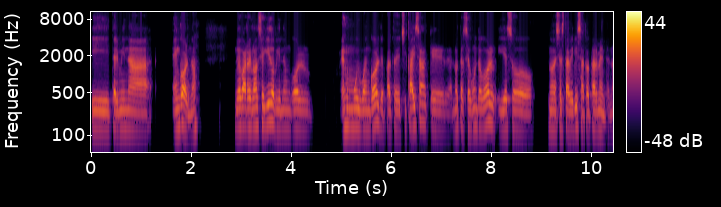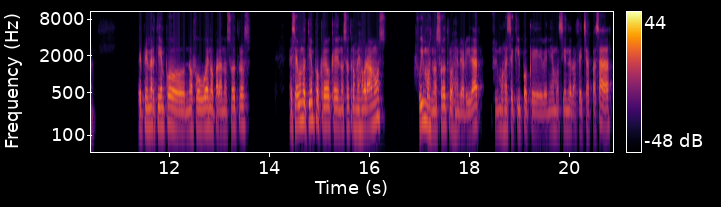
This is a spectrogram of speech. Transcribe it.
y termina en gol, ¿no? Luego arreglón seguido viene un gol, es un muy buen gol de parte de Chicaiza que anota el segundo gol y eso nos desestabiliza totalmente, ¿no? El primer tiempo no fue bueno para nosotros, el segundo tiempo creo que nosotros mejoramos, fuimos nosotros en realidad, fuimos ese equipo que veníamos siendo las fechas pasadas,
